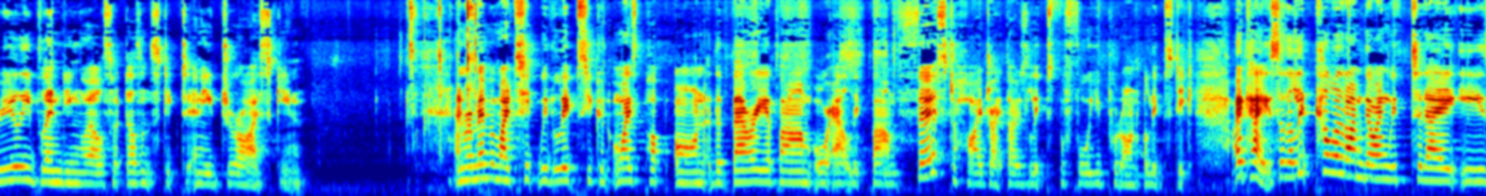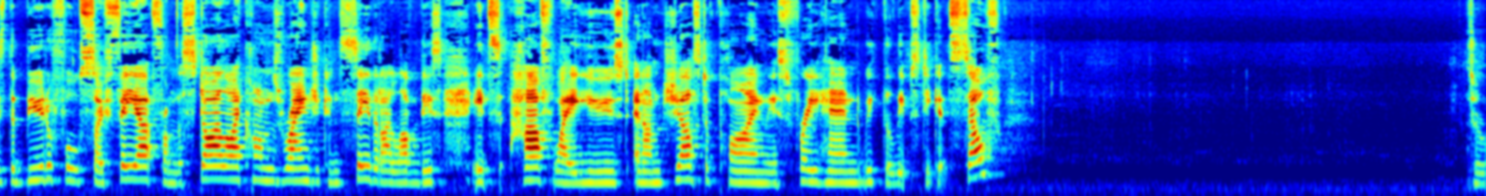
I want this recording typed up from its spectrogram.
Really blending well so it doesn't stick to any dry skin. And remember my tip with lips, you can always pop on the barrier balm or our lip balm first to hydrate those lips before you put on a lipstick. Okay, so the lip color that I'm going with today is the beautiful Sophia from the Style Icons range. You can see that I love this. It's halfway used and I'm just applying this freehand with the lipstick itself. It's a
